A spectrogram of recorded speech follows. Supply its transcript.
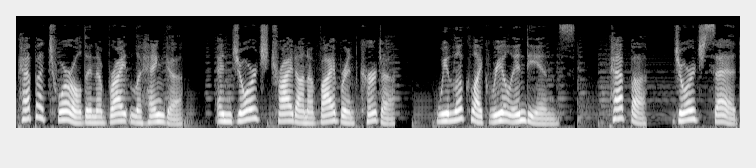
Peppa twirled in a bright lehenga, and George tried on a vibrant kurta. We look like real Indians. Peppa, George said,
